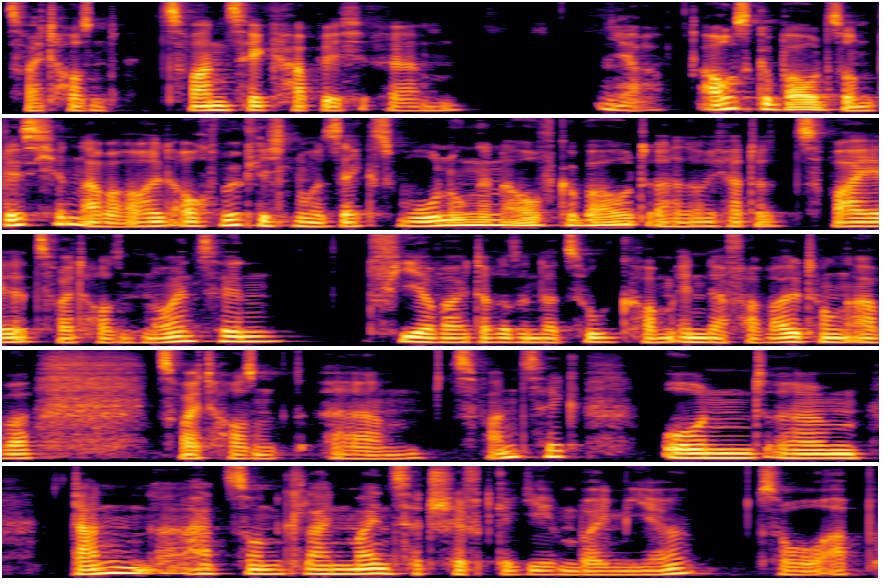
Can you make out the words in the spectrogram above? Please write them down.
2020 habe ich ähm, ja ausgebaut, so ein bisschen, aber halt auch wirklich nur sechs Wohnungen aufgebaut. Also ich hatte zwei 2019, vier weitere sind dazugekommen in der Verwaltung, aber 2020 und ähm, dann hat so einen kleinen Mindset-Shift gegeben bei mir, so ab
